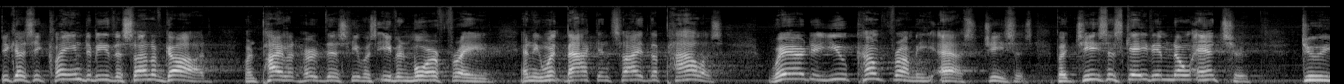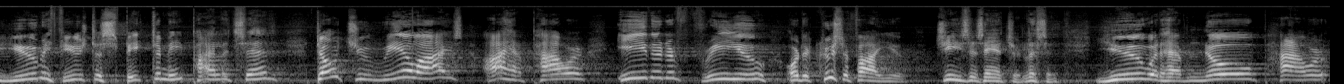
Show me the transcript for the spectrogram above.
because he claimed to be the Son of God. When Pilate heard this, he was even more afraid, and he went back inside the palace. Where do you come from? He asked Jesus. But Jesus gave him no answer. Do you refuse to speak to me? Pilate said. Don't you realize I have power either to free you or to crucify you? Jesus answered, Listen, you would have no power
